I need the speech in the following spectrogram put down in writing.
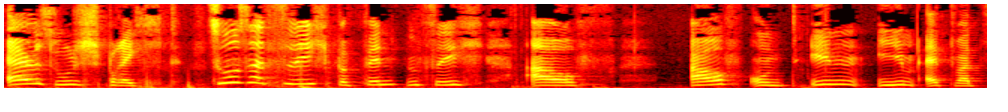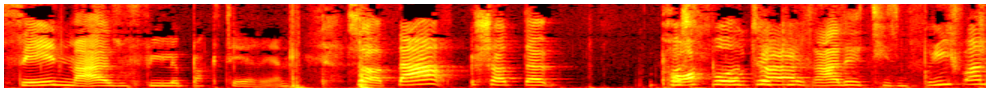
Aerosol spricht. Zusätzlich befinden sich auf, auf und in ihm etwa zehnmal so viele Bakterien. So, da schaut der Postbote. gerade diesen Brief an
